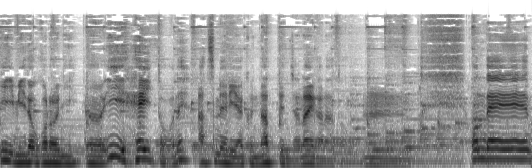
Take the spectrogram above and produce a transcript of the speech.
いい見どころに、うん、いいヘイトをね、集める役になってんじゃないかなと。うん。ほんで、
